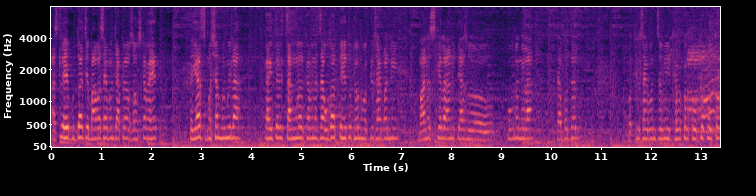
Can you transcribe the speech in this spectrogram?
असले हे बुद्धाचे बाबासाहेबांचे आपल्यावर संस्कार आहेत. तर या स्मशानभूमीला काहीतरी चांगलं करण्याचा उदात्त हेतू ठेवून वकील साहेबांनी मानस केला आणि त्यास पूर्ण नेला त्याबद्दल वकील साहेबांचं मी खरोखर कौतुक करतो.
